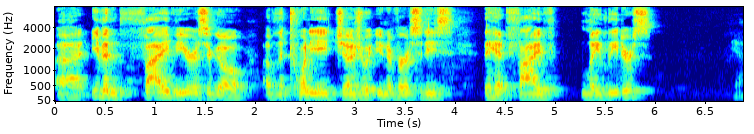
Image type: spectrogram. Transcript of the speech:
Uh, even five years ago, of the 28 Jesuit universities, they had five lay leaders Yeah.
